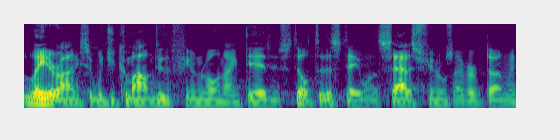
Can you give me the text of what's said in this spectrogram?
later on, he said, Would you come out and do the funeral? And I did. And it's still to this day one of the saddest funerals I've ever done. When,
